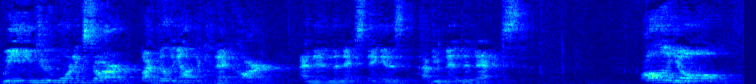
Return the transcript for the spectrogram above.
We do Morningstar by filling out the Connect card. And then the next thing is, have you been to Next? All y'all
